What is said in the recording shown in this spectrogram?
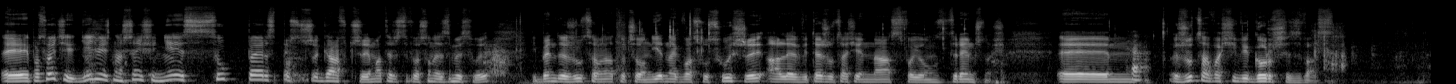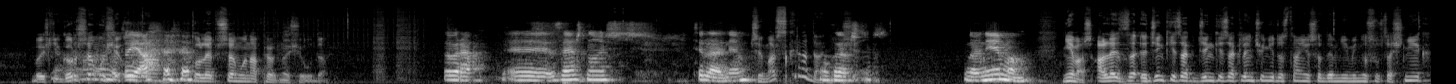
E, posłuchajcie, niedźwiedź na szczęście nie jest super spostrzegawczy, ma też wyostrone zmysły i będę rzucał na to, czy on jednak was usłyszy, ale wy też rzucacie na swoją zręczność. Em, Tak. Rzuca właściwie gorszy z was. Bo jeśli gorszemu no się to uda, ja. to lepszemu na pewno się uda. Dobra, yy, zręczność tyle, nie? Czy masz skradanie? zręczność. No nie mam. Nie masz, ale za, dzięki, za, dzięki zaklęciu nie dostaniesz ode mnie minusów za śnieg,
